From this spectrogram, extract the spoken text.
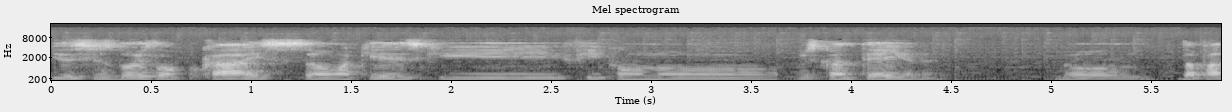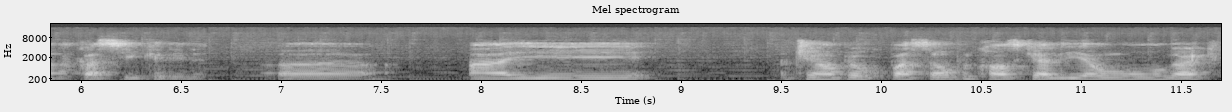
E esses dois locais são aqueles que ficam no, no escanteio, né? No, da Pata Cacique ali, né? Uh, aí tinha uma preocupação por causa que ali é um lugar que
